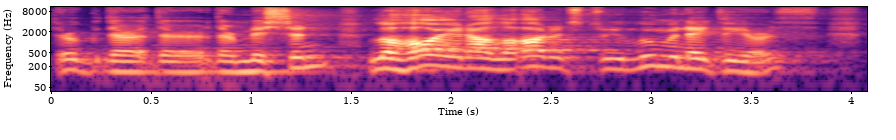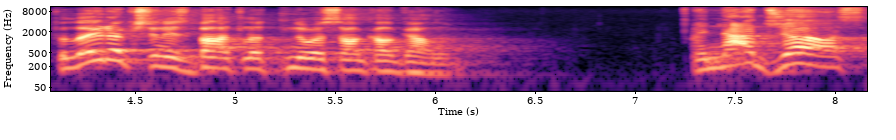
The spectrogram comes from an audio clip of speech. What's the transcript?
their, their, their, their mission, ala to illuminate the earth. And not just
